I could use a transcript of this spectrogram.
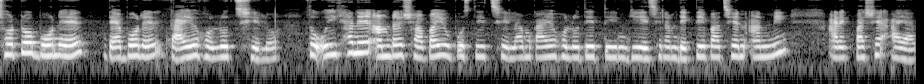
ছোট বোনের দেবরের গায়ে হলুদ ছিল। তো ওইখানে আমরা সবাই উপস্থিত ছিলাম। গায়ে হলুদের দিন গিয়েছিলাম। দেখতেই পাচ্ছেন আন্নি আরেক পাশে আয়াত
